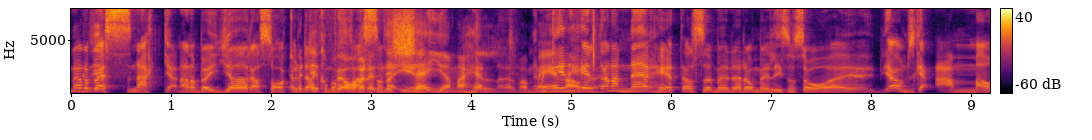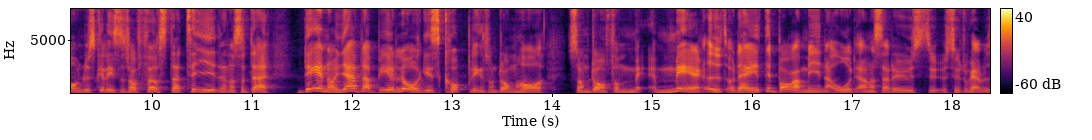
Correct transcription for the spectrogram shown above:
När de börjar snacka, när de börjar göra saker, Ja, där det kommer får väl farsorna inte in. tjejerna heller? Eller vad men menar det är en du? helt annan närhet, alltså när de är liksom så, eh, ja om du ska amma, om du ska liksom så första tiden och sånt där. Det är någon jävla biologisk koppling som de har, som de får me- mer ut. Och det är inte bara mina ord, annars hade du suttit själv,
